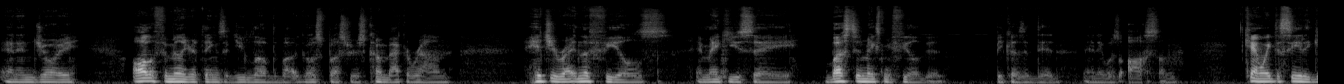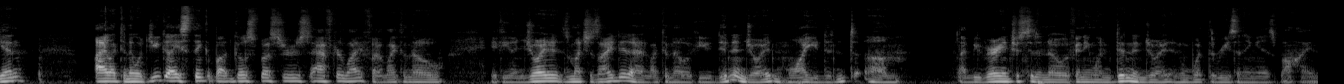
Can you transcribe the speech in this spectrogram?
and enjoy all the familiar things that you loved about Ghostbusters come back around, hit you right in the feels, and make you say, Busted makes me feel good because it did, and it was awesome. Can't wait to see it again. I'd like to know what you guys think about Ghostbusters Afterlife. I'd like to know if you enjoyed it as much as I did. I'd like to know if you didn't enjoy it and why you didn't. Um, I'd be very interested to know if anyone didn't enjoy it and what the reasoning is behind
